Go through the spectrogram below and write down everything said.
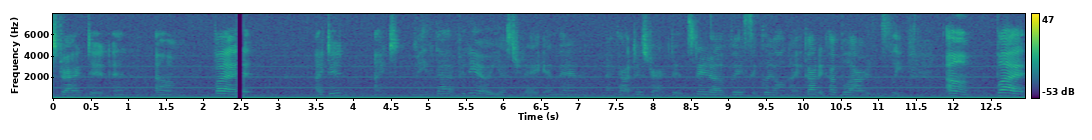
distracted and um, but I did I made that video yesterday and then I got distracted, stayed up basically all night, got a couple hours of sleep. Um, but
